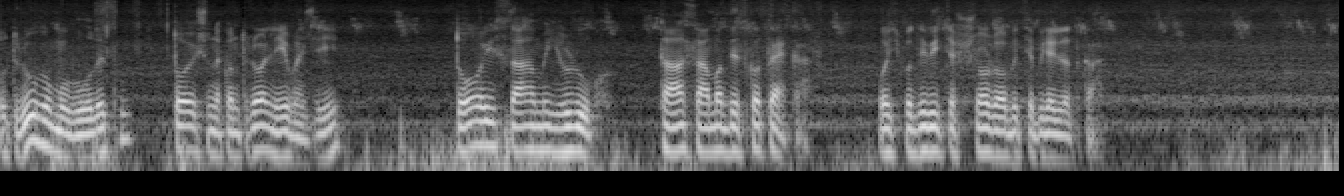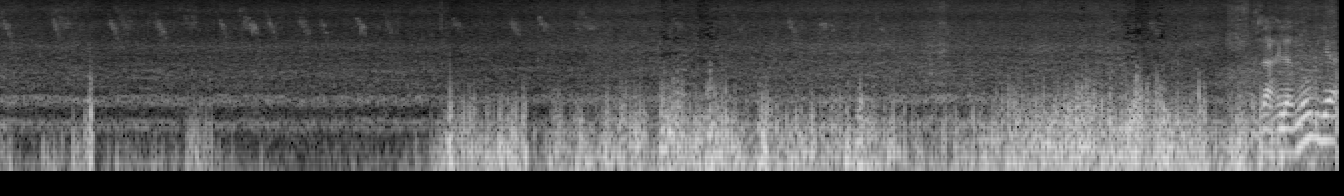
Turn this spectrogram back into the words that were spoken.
У другому вулику, той, що на контрольній вазі, той самий рух, та сама дискотека. Ось подивіться, що робиться біля льотка. Заглянув я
